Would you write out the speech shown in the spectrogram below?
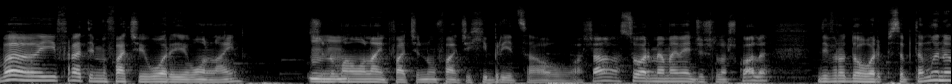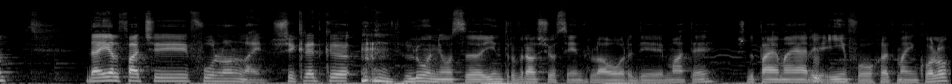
bă, e, frate mi face ore online și Mhm. numai online face, nu face hibrid sau așa. Sor mea mai merge și la școală de vreo două ori pe săptămână, dar el face full online și cred că luni o să intru, vreau și eu să intru la o oră de mate și după aia mai are info hăt mai încolo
